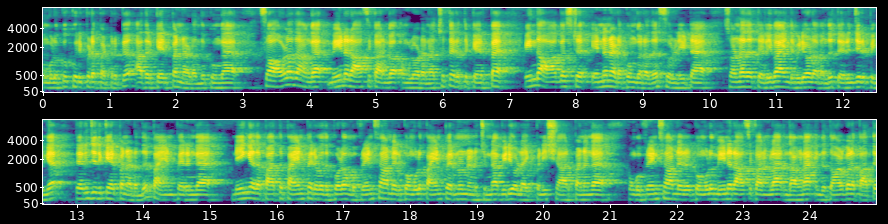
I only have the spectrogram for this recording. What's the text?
உங்களுக்கு குறிப்பிடப்பட்டிருக்கு. அதற்கேற்ப நடந்துக்குங்க. ஸோ அவ்வளோதாங்க மீன ராசிக்காரங்க உங்களோட நட்சத்திரத்துக்கு ஏற்ப இந்த ஆகஸ்ட் என்ன நடக்குங்கிறத சொல்லிட்டேன். சொன்னதை தெளிவாக இந்த வீடியோவில் வந்து தெரிஞ்சிருப்பீங்க. தெரிஞ்சதுக்கேற்ப நடந்து பயன் பெறுங்க நீங்கள் இதை பார்த்து பயன் பெறுவது போல் உங்கள் ஃப்ரெண்ட்ஸ் ஃபேமிலி இருக்கவங்களும் பயன் பெறணும்னு நினச்சிங்கன்னா வீடியோ லைக் பண்ணி ஷேர் பண்ணுங்கள் உங்கள் ஃப்ரெண்ட்ஸ் ஃபேமிலியில் இருக்கவங்களும் மீன ராசிக்காரங்களாக இருந்தாங்கன்னா இந்த தாள்களை பார்த்து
